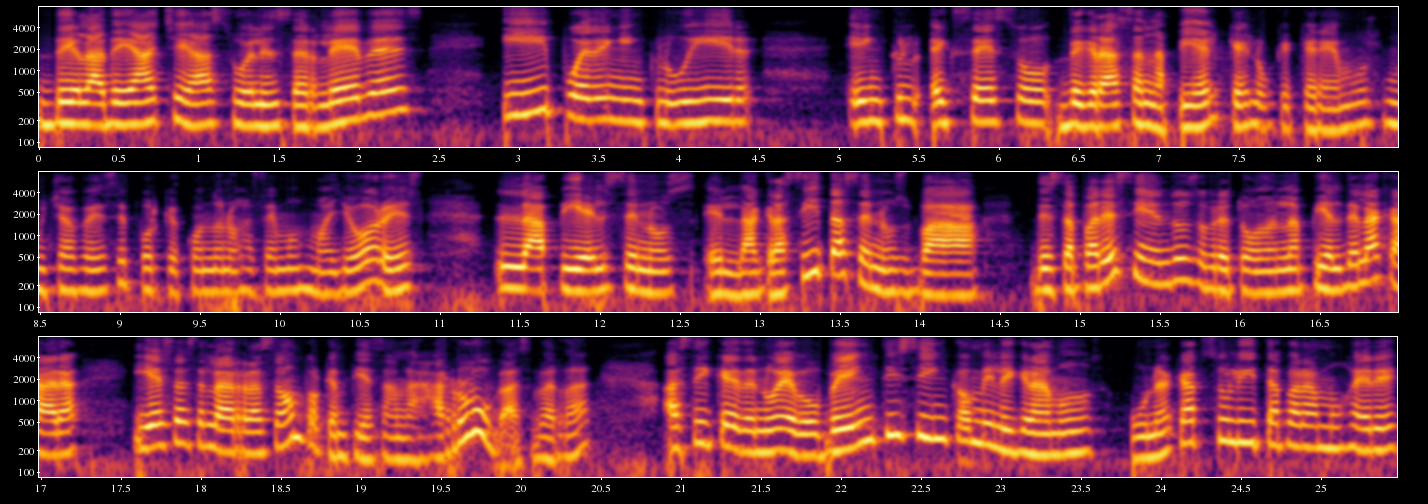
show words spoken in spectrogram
de la DHA suelen ser leves y pueden incluir exceso de grasa en la piel, que es lo que queremos muchas veces, porque cuando nos hacemos mayores, la piel se nos, eh, la grasita se nos va desapareciendo, sobre todo en la piel de la cara, y esa es la razón porque empiezan las arrugas, ¿verdad? Así que de nuevo, 25 miligramos, una capsulita para mujeres,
